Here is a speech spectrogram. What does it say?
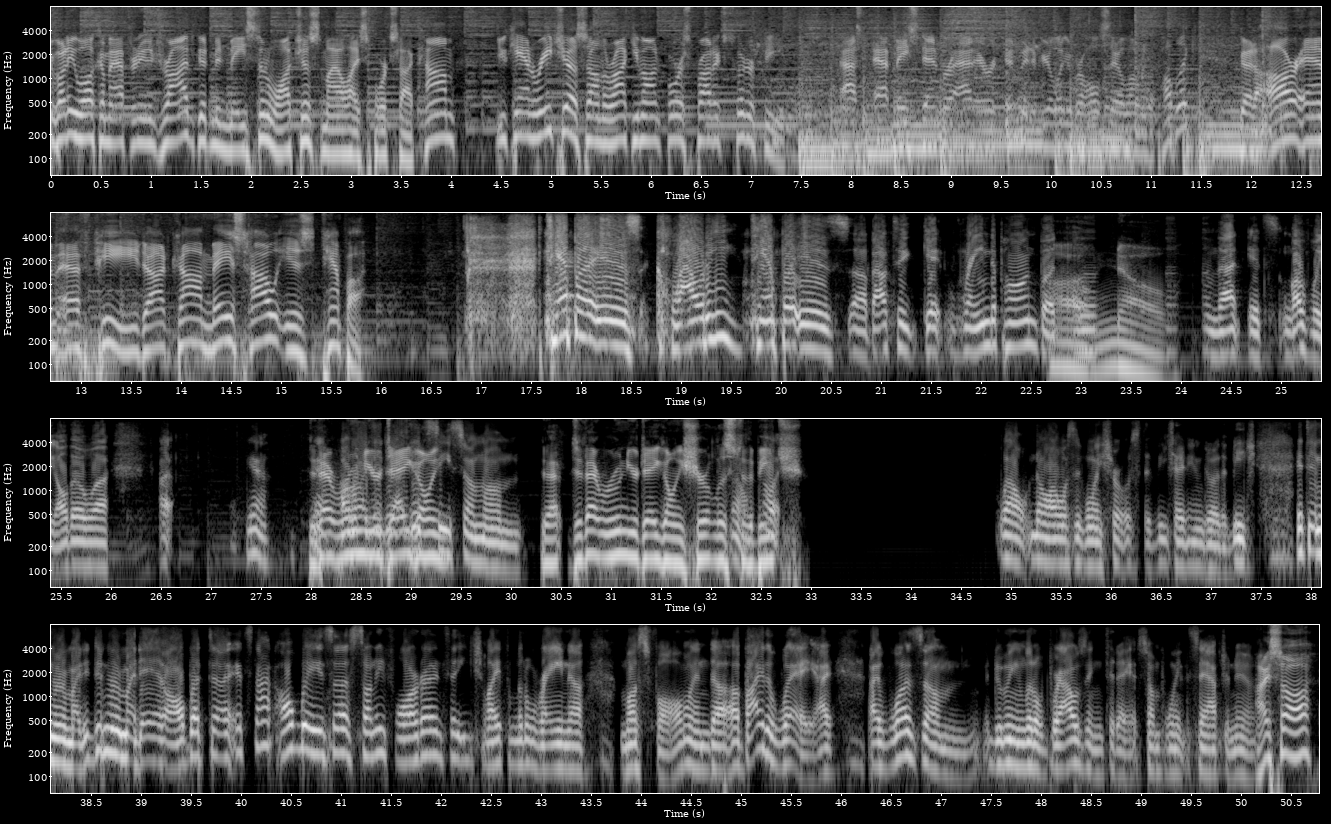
Everybody. Welcome Afternoon Drive. Goodman Mason. Watch us, milehighsports.com. You can reach us on the Rocky Mountain Forest Products Twitter feed. Ask at Mace Denver, at Eric Goodman. If you're looking for wholesale on the public, go to rmfp.com. Mace, how is Tampa? Tampa is cloudy. Tampa is uh, about to get rained upon, but Oh, uh, no. that it's lovely. Although, uh, uh, yeah. Did Yeah, that ruin I your did- day going? See some. Um, Did that, did that ruin your day going shirtless to the oh, beach? well, no, I wasn't going shirtless to the beach. I didn't go to the beach. It didn't ruin my. It didn't ruin my day at all. But uh, it's not always uh, sunny Florida. And to each life, a little rain uh, must fall. And uh, uh, by the way, I I was um doing a little browsing today at some point this afternoon. I saw.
